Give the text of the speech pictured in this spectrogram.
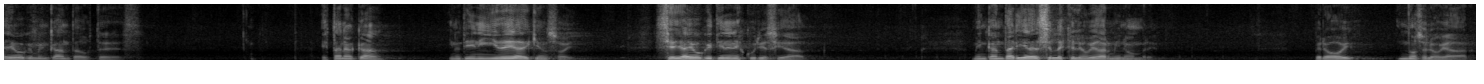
Hay algo que me encanta de ustedes. Están acá y no tienen ni idea de quién soy. Si hay algo que tienen es curiosidad. Me encantaría decirles que les voy a dar mi nombre, pero hoy no se los voy a dar.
